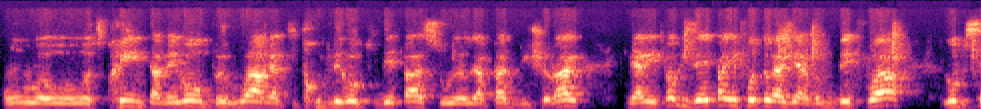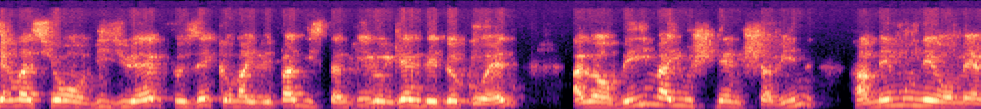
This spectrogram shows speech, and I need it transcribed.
au sprint à vélo, on peut voir la petite roue de vélo qui dépasse ou la patte du cheval, mais à l'époque, ils n'avaient pas les photos laser. Donc des fois, l'observation visuelle faisait qu'on n'arrivait pas à distinguer lequel des deux Kohen. Alors, Veimayushnen Shavin, Hamemune Omer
